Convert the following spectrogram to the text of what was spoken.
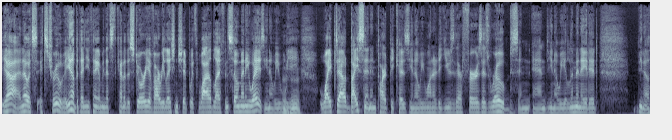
Yeah, I know it's it's true. But, You know, but then you think, I mean, that's kind of the story of our relationship with wildlife in so many ways. You know, we mm-hmm. we wiped out bison in part because you know we wanted to use their furs as robes, and and you know we eliminated. You know,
